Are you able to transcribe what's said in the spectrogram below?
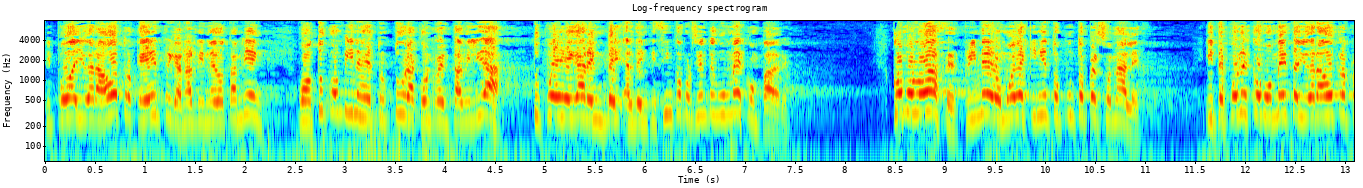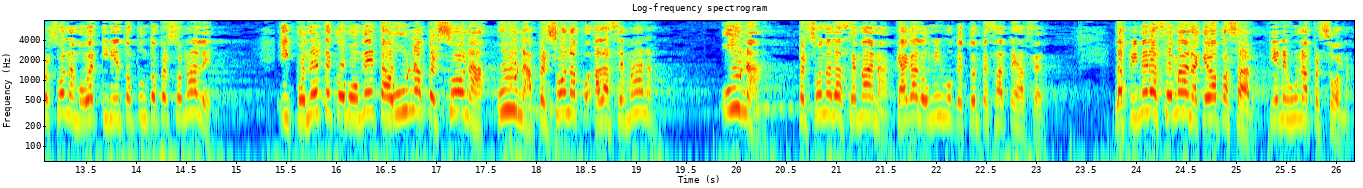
y puedo ayudar a otro que entre y ganar dinero también. Cuando tú combinas estructura con rentabilidad, tú puedes llegar al 25% en un mes, compadre. ¿Cómo lo haces? Primero, mueves 500 puntos personales y te pones como meta ayudar a otra persona a mover 500 puntos personales y ponerte como meta una persona, una persona a la semana, una persona a la semana que haga lo mismo que tú empezaste a hacer. La primera semana, ¿qué va a pasar? Tienes una persona,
